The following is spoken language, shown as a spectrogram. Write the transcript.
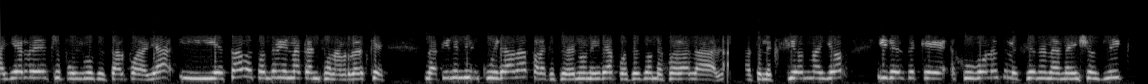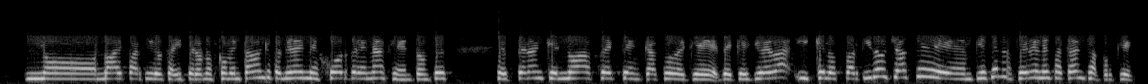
Ayer, de hecho, pudimos estar por allá y está bastante bien la cancha. La verdad es que la tienen bien cuidada. Para que se den una idea, pues es donde juega la, selección mayor. Y desde que jugó la selección en la Nations League no no hay partidos ahí, pero nos comentaban que también hay mejor drenaje, entonces esperan que no afecte en caso de que de que llueva y que los partidos ya se empiecen a hacer en esa cancha, porque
